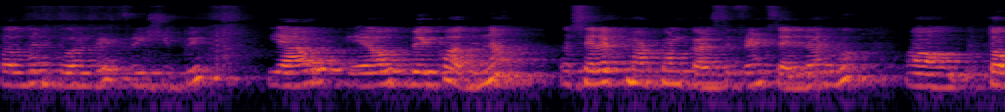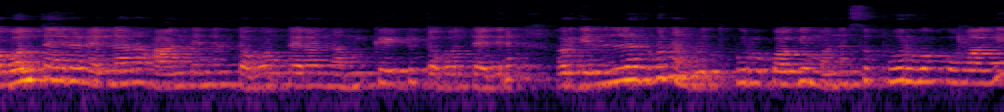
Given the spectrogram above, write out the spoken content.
thousand two hundred free shipping ಯಾವ, ಯಾವ್ದು ಬೇಕೋ ಅದನ್ನು ಸೆಲೆಕ್ಟ್ ಮಾಡ್ಕೊಂಡು ಕಳಿಸಿ ಫ್ರೆಂಡ್ಸ್ ಎಲ್ಲರಿಗೂ ತೊಗೊತಾ ಇರೋರು ಎಲ್ಲರೂ ಆನ್ಲೈನಲ್ಲಿ ತೊಗೊತಾ ಇರೋ ನಂಬಿಕೆ ಇಟ್ಟು ತೊಗೊತಾ ಇದ್ದೀರಾ, ಅವ್ರಿಗೆಲ್ಲರಿಗೂ ನಾನು ಹೃತ್ಪೂರ್ವಕವಾಗಿ ಮನಸ್ಸು ಪೂರ್ವಕವಾಗಿ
